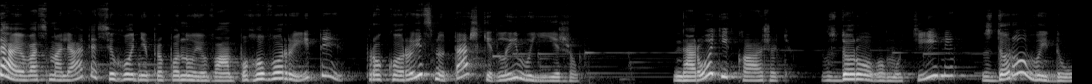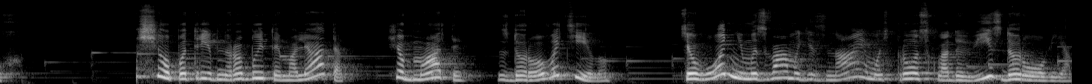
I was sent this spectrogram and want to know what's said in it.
Вітаю вас, малята! Сьогодні пропоную вам поговорити про корисну та шкідливу їжу. Народі кажуть, в здоровому тілі здоровий дух. Що потрібно робити малята, щоб мати здорове тіло? Сьогодні ми з вами дізнаємось про складові здоров'я.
